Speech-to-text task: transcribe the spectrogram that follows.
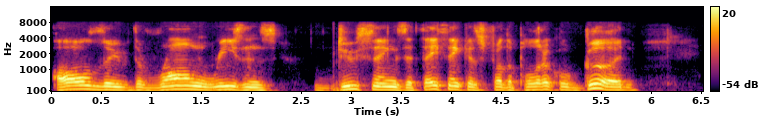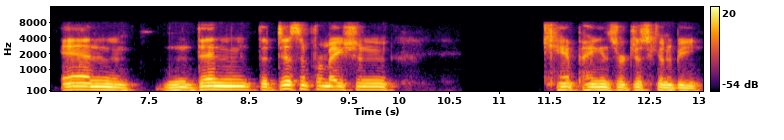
all the the wrong reasons, do things that they think is for the political good, and then the disinformation campaigns are just going to be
